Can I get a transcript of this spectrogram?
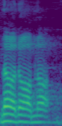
No, no, I'm not.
